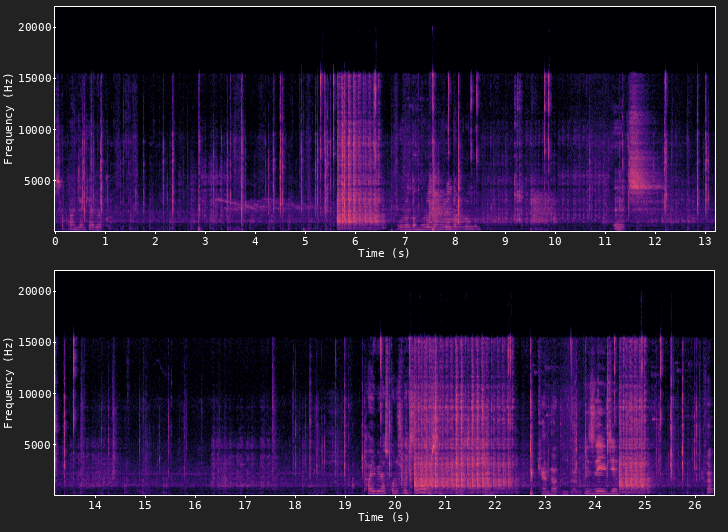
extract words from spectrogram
Saklanacak yer yok. Vuruldum, vuruldum, vuruldum, vuruldum. Evet. Tay biraz konuşmak istemez misin? Ben kendi verdim. İzleyici, Efendim?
